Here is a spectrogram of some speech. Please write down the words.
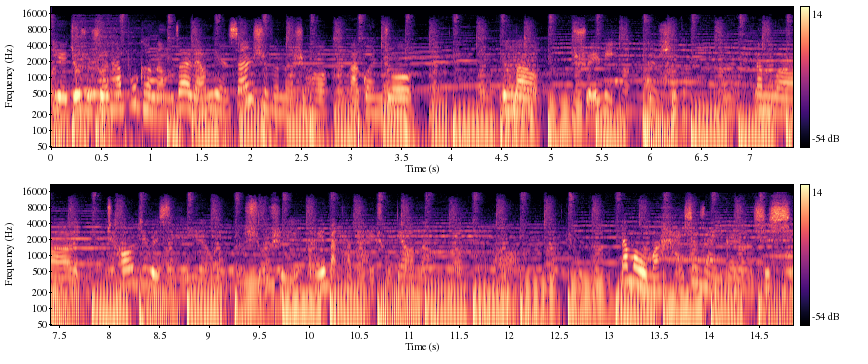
也就是说，他不可能在两点三十分的时候把冠州扔到水里，对吗？是的。对。那么宇超这个嫌疑人，我们是不是也可以把他排除掉呢？啊，是的。那么我们还剩下一个人是谁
